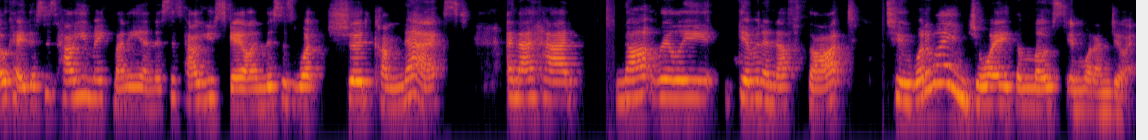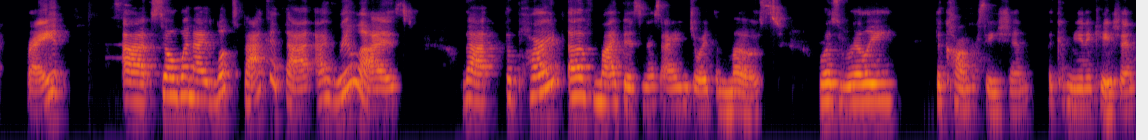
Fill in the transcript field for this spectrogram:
okay, this is how you make money and this is how you scale and this is what should come next. And I had not really given enough thought to what do I enjoy the most in what I'm doing, right? Uh, so when I looked back at that, I realized that the part of my business I enjoyed the most was really the conversation, the communication,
